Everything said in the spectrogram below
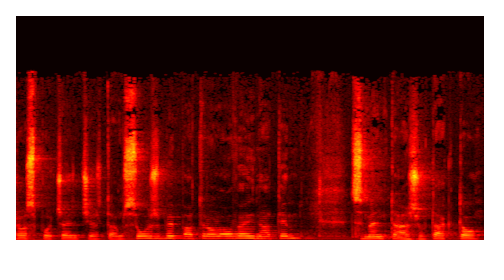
rozpoczęcie tam służby patrolowej na tym cmentarzu. Tak to,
